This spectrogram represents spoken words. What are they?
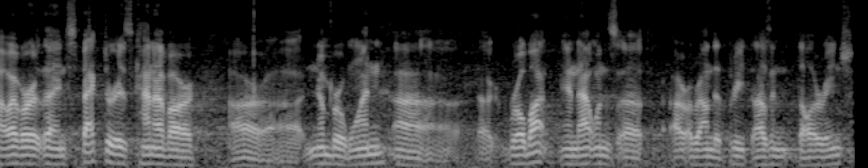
However, the Inspector is kind of our our uh, number one uh, uh, robot, and that one's uh, around the $3,000 range.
